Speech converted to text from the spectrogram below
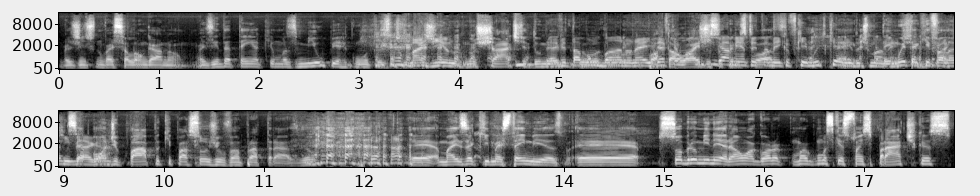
mas a gente não vai se alongar, não. Mas ainda tem aqui umas mil perguntas de, Imagino. no chat do Deve estar tá bombando, do, do, né? Do e deve ter um xingamento aí também, que eu fiquei muito querido é, ultimamente. Tem muito aqui falando aqui que você é bom de papo que passou o Gilvan para trás, viu? é, mas aqui, mas tem mesmo. É, sobre o Mineirão, agora algumas questões práticas.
